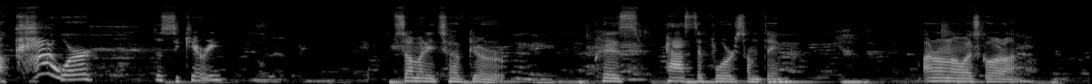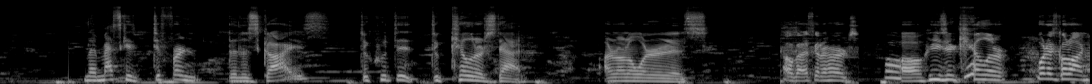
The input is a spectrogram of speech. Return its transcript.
a coward. The security. Somebody took your his passport or something. I don't know what's going on. The mask is different than this guy's. The who did the killer's dad. I don't know what it is. Oh god, it's gonna hurt. Oh, he's a killer. What is going on?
